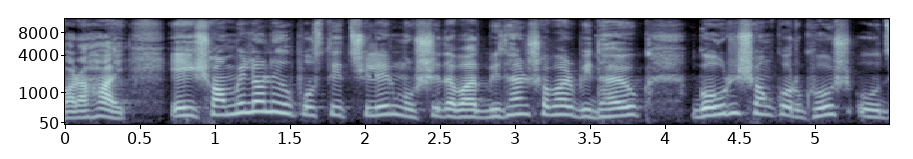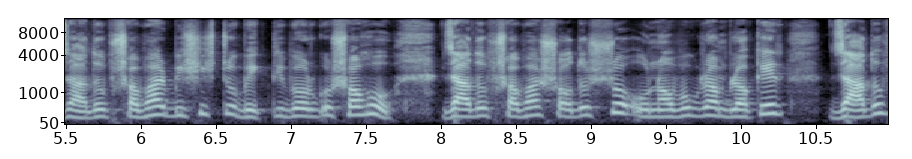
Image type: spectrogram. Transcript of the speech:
করা হয়। এই সম্মেলনে উপস্থিত ছিলেন মুর্শিদাবাদ বিধানসভার বিধায়ক গৌরীশঙ্কর ঘোষ ও যাদব সভার বিশিষ্ট ব্যক্তিবর্গ সহ যাদব সভার সদস্য ও নবগ্রাম ব্লকের যাদব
